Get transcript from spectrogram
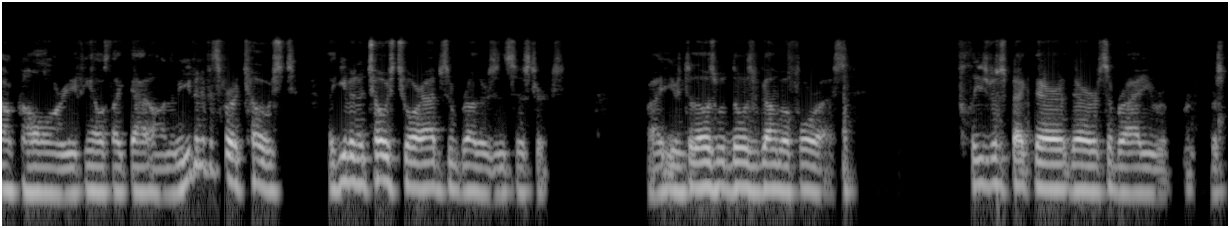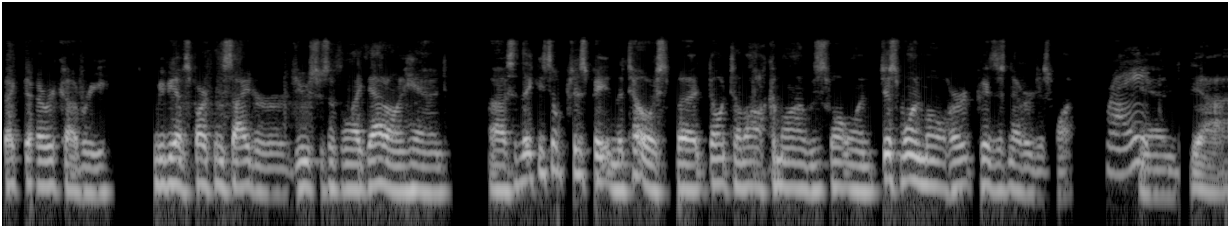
alcohol or anything else like that on them, even if it's for a toast, like even a toast to our absent brothers and sisters, right? Even to those those who've gone before us. Please respect their their sobriety, respect their recovery, maybe have sparkling cider or juice or something like that on hand. Uh, so they can still participate in the toast, but don't tell them, oh, come on, we just want one. Just one won't hurt because it's never just one. Right. And yeah,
